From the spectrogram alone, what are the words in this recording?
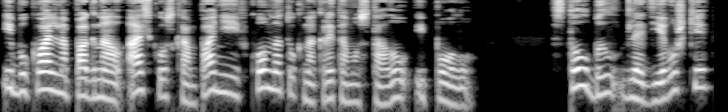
и буквально погнал Аську с компанией в комнату к накрытому столу и полу. Стол был для девушки,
